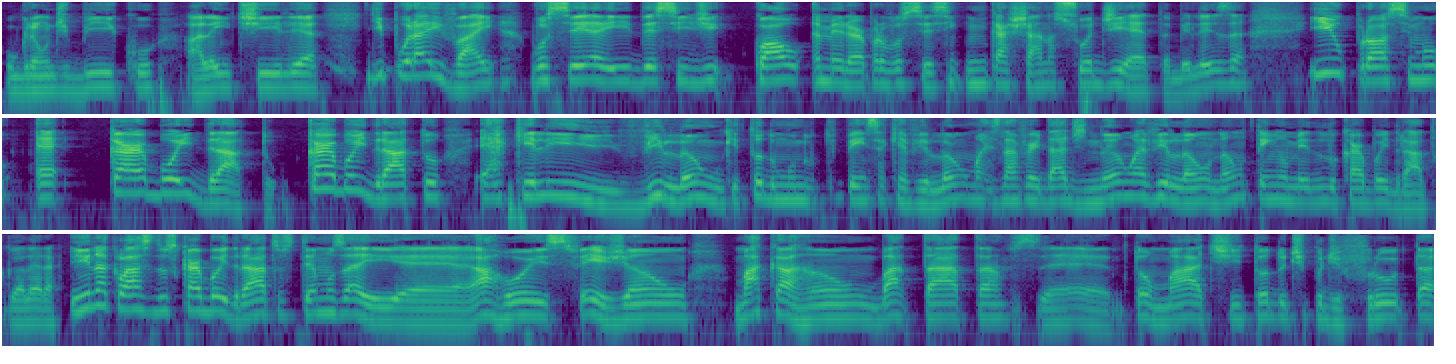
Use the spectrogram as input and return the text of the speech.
o grão de bico, a lentilha e por aí vai. Você aí decide qual é melhor para você se encaixar na sua dieta, beleza? E o próximo é carboidrato. Carboidrato é aquele vilão que todo mundo que pensa que é vilão, mas na verdade não é vilão. Não tenham medo do carboidrato, galera. E na classe dos carboidratos temos aí é, arroz, feijão, macarrão, batata, é, tomate, todo tipo de fruta.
